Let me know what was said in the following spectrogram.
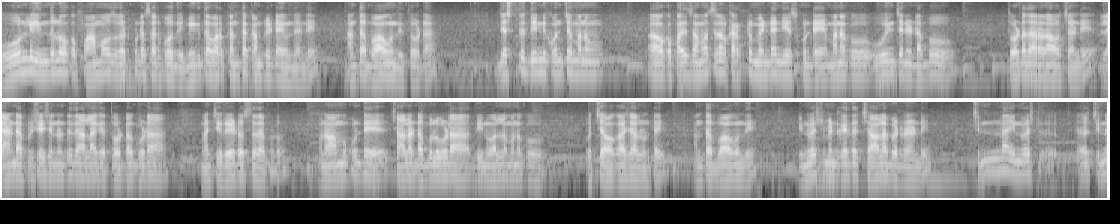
ఓన్లీ ఇందులో ఒక ఫామ్ హౌస్ కట్టుకుంటే సరిపోద్ది. మిగతా వర్క్ అంతా కంప్లీట్ అయి ఉందండి. అంతా బాగుంది తోట. జస్ట్ దీన్ని కొంచెం మనం ఒక పది సంవత్సరాలు కరెక్ట్ మెయింటైన్ చేసుకుంటే మనకు ఊహించని డబ్బు తోట ధర రావచ్చు అండి ల్యాండ్ అప్రిషియేషన్ ఉంటుంది. అలాగే తోటకు కూడా మంచి రేట్ వస్తుంది అప్పుడు. మనం అమ్ముకుంటే చాలా డబ్బులు కూడా దీనివల్ల మనకు వచ్చే అవకాశాలు ఉంటాయి. అంతా బాగుంది. ఇన్వెస్ట్మెంట్కి అయితే చాలా బెటర్ అండి. చిన్న ఇన్వెస్ట్ చిన్న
